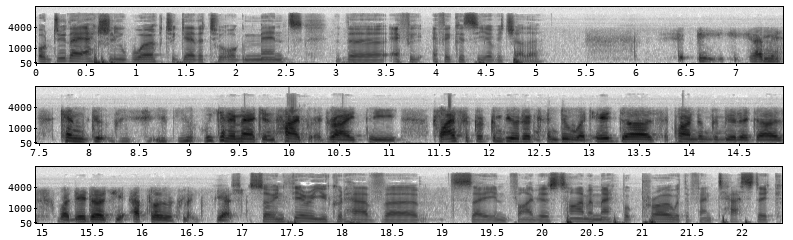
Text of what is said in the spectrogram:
or, do they actually work together to augment the effi- efficacy of each other? I mean, can do, we can imagine hybrid, right? The classical computer can do what it does. The quantum computer does what it does. Yeah, absolutely, yes. So, in theory, you could have. Uh, say in five years' time, a MacBook Pro with a fantastic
